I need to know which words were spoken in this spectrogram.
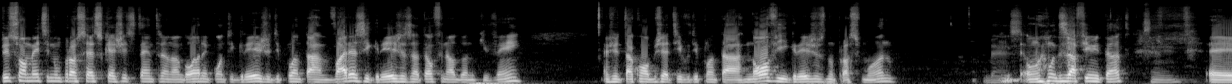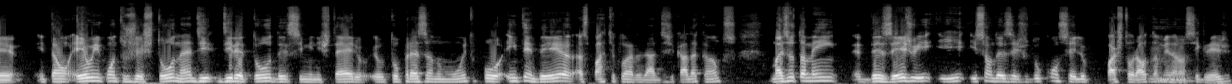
principalmente num processo que a gente está entrando agora enquanto igreja, de plantar várias igrejas até o final do ano que vem, a gente está com o objetivo de plantar nove igrejas no próximo ano. Então é um desafio em tanto. É, então, eu, enquanto gestor, né, di diretor desse ministério, eu estou prezando muito por entender as particularidades de cada campus, mas eu também desejo, e, e isso é um desejo do conselho pastoral também uhum. da nossa igreja,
